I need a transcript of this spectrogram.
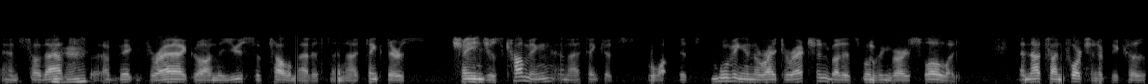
And so that's Mhm. a big drag on the use of telemedicine. I think there's changes coming, and I think it's it's moving in the right direction, but it's moving very slowly, and that's unfortunate because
